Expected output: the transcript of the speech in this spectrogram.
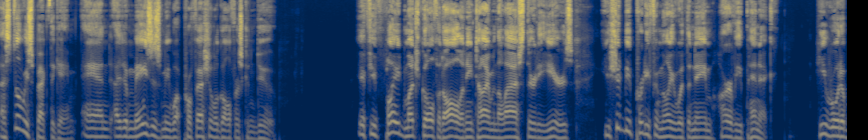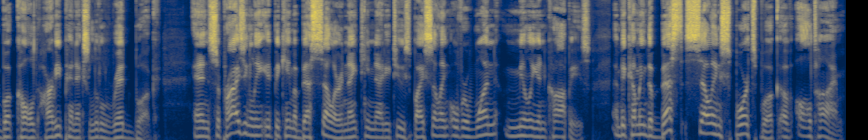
I still respect the game, and it amazes me what professional golfers can do. If you've played much golf at all any time in the last 30 years, you should be pretty familiar with the name Harvey Penick. He wrote a book called Harvey Penick's Little Red Book. And surprisingly, it became a bestseller in 1992 by selling over 1 million copies and becoming the best selling sports book of all time.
